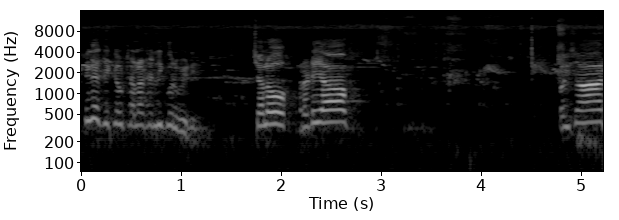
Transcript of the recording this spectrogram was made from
ঠিক আছে? কেউ ঠেলাঠেলি করবি নি। চলো রেডি অফ পয়সান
